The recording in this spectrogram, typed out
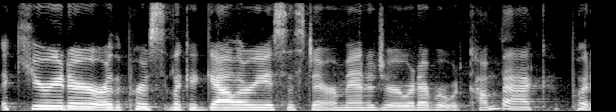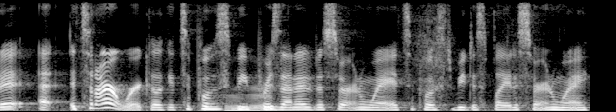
a curator or the person, like a gallery assistant or manager or whatever, would come back, put it. At, it's an artwork. Like it's supposed to be mm-hmm. presented a certain way. It's supposed to be displayed a certain way.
